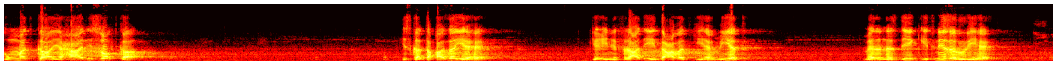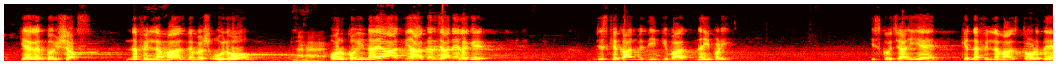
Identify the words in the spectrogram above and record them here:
उम्मत का यह हाल इस वक्त का, इसका तकाजा यह है कि इनफरादी दावत की अहमियत मेरे नज़दीक इतनी ज़रूरी है कि अगर कोई शख्स नफिल नमाज़ में मशगूल हो और कोई नया आदमी आकर जाने लगे जिसके कान में दीन की बात नहीं पड़ी। इसको चाहिए कि नफिल नमाज़ तोड़ दे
